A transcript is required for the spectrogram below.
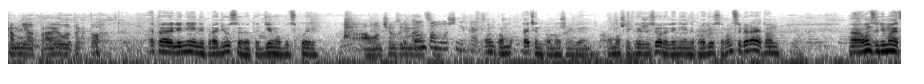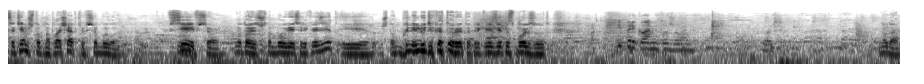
ко мне отправил, это кто? Это линейный продюсер, это Дима Буцкой. А он чем Это он занимается? помощник Кати. Он помо- Катин помощник, да. Помощник режиссера, линейный продюсер. Он собирает, он, а, он занимается тем, чтобы на площадке все было. Все и все. Ну, то есть, чтобы был весь реквизит, и чтобы были люди, которые этот реквизит используют. И по рекламе тоже он больше. Ну да.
